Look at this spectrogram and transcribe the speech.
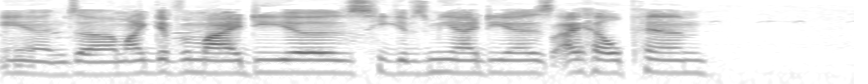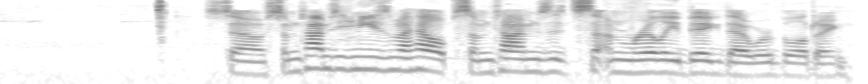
And um, I give him ideas, he gives me ideas, I help him. So sometimes he needs my help, sometimes it's something really big that we're building.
